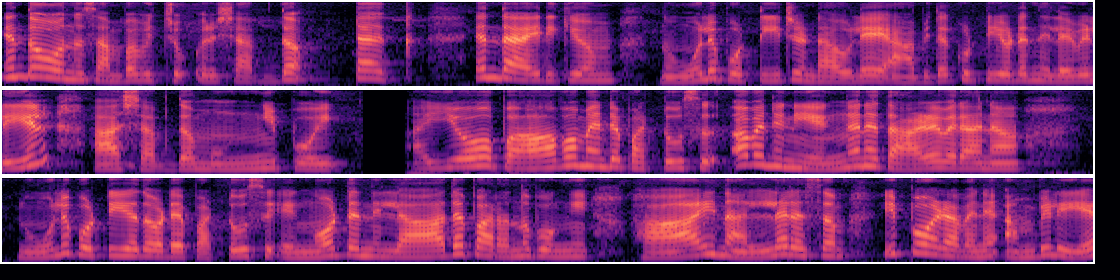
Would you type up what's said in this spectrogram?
എന്തോ ഒന്ന് സംഭവിച്ചു. ഒരു ശബ്ദം ടക്ക് എന്തായിരിക്കും? നൂൽ പൊട്ടിയിട്ടുണ്ടാവൂലേ? ആബിതക്കുട്ടിയുടെ നിലവിളിയിൽ ആ ശബ്ദം മുങ്ങിപ്പോയി. അയ്യോ പാവം എന്റെ പട്ടൂസ്. അവൻ ഇനി എങ്ങനെ താഴെ വരാനാ? നൂൽ പൊട്ടിയതോടെ പട്ടൂസ് എങ്ങോട്ടെന്നില്ലാതെ പറന്നു പൊങ്ങി ഹായ് നല്ല രസം. ഇപ്പോഴവന് അമ്പിളിയെ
